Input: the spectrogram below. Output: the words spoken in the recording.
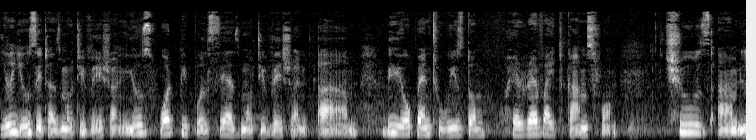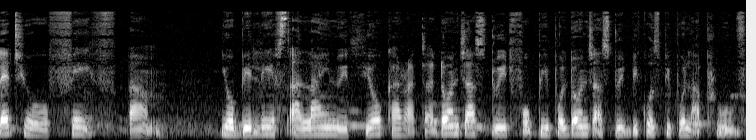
you use it as motivation. Use what people say as motivation. Um, be open to wisdom wherever it comes from. Choose, um, let your faith, um, your beliefs align with your character. Don't just do it for people. Don't just do it because people approve.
